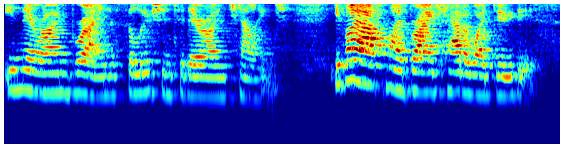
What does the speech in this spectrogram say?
in their own brain the solution to their own challenge? If I ask my brain, How do I do this?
